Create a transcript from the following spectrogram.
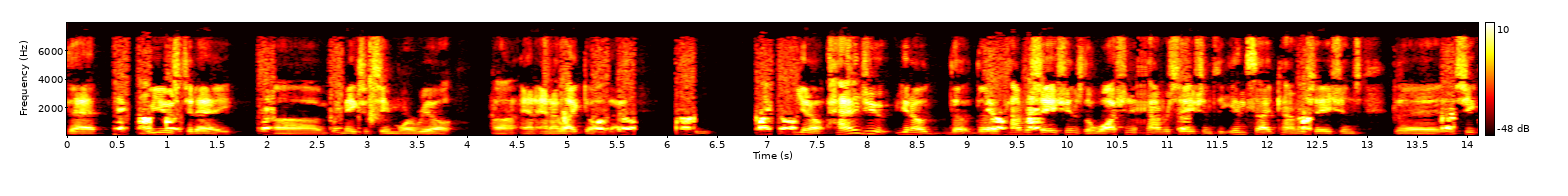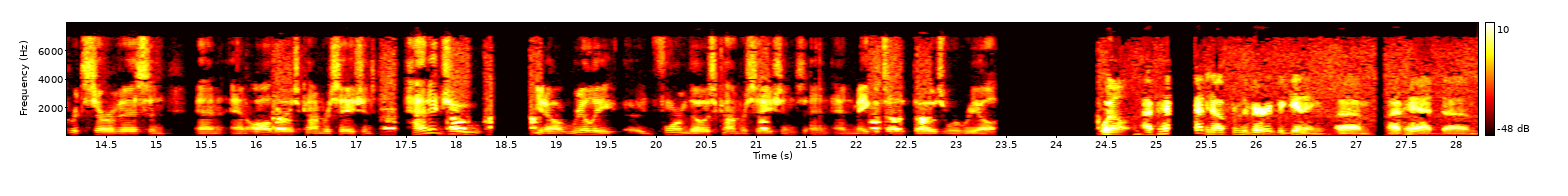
that we use today um, makes it seem more real. Uh, and and I liked all that you know, how did you, you know, the the conversations, the Washington conversations, the inside conversations, the, the Secret Service, and and and all those conversations. How did you, you know, really uh, form those conversations and and make it so that those were real? Well, I've had, you know, from the very beginning, um, I've had um,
